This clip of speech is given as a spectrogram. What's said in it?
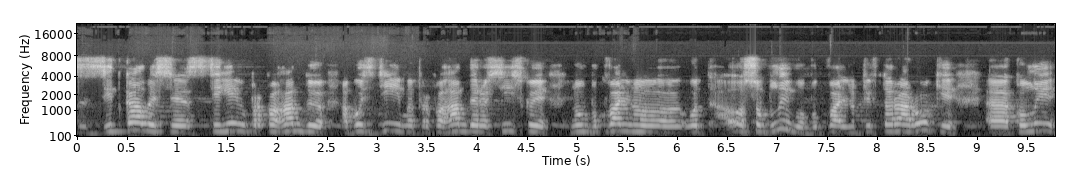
зіткалися з цією пропагандою або з діями пропаганди російської. Ну буквально, от особливо, буквально півтора роки, е, коли.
